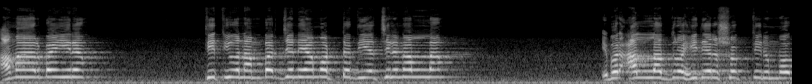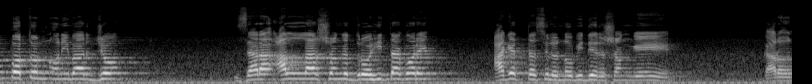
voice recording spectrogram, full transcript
আমার বাইরা তৃতীয় নাম্বার যে নিয়ামতটা দিয়েছিলেন আল্লাহ, এবার আল্লাহ দ্রোহীদের শক্তির পতন অনিবার্য। যারা আল্লাহর সঙ্গে দ্রোহিতা করে, আগেরটা ছিল নবীদের সঙ্গে। কারণ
